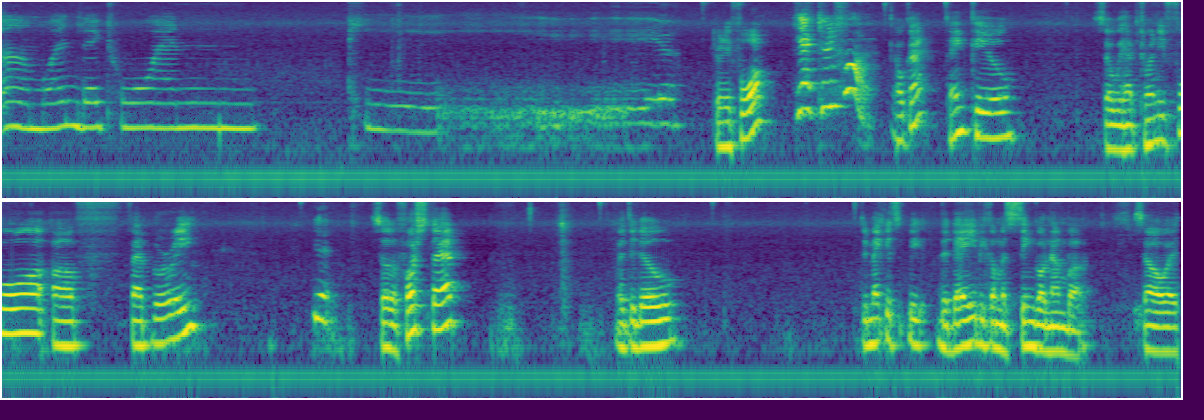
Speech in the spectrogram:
um, Wednesday twenty. 24? Yeah, twenty-four. Okay, thank you. So we have 24 of February. Yeah. So the first step, what to do to make it be, the day become a single number. So uh,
